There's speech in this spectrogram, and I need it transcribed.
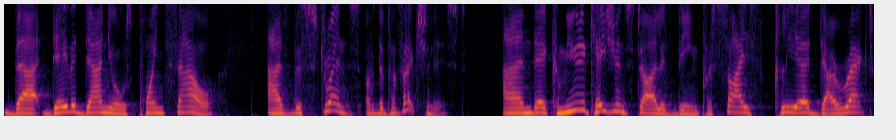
that David Daniels points out as the strengths of the perfectionist. And their communication style is being precise, clear, direct,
